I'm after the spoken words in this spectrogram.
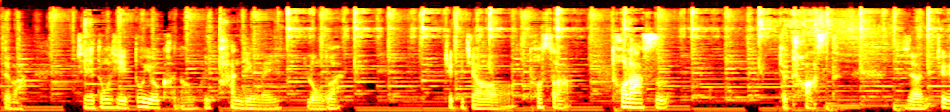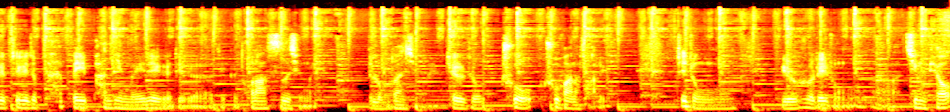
对吧？这些东西都有可能会判定为垄断。这个叫托斯拉、托拉斯。叫 trust，就叫这个这个就判被判定为这个这个这个托拉斯行为，垄断行为，这个就触触犯了法律。这种，比如说这种呃竞标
